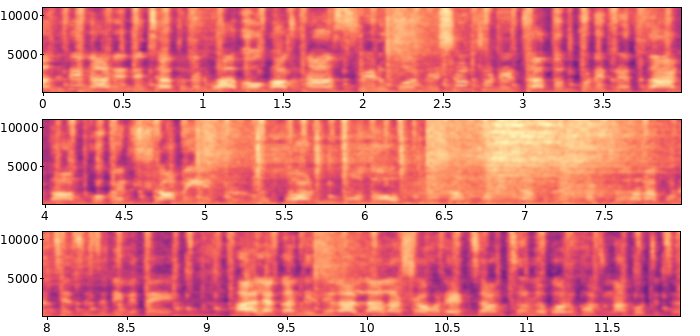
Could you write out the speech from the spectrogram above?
হাইলাকান্দিতে নারী নির্যাতনের ভয়াবহ ঘটনা। স্ত্রীর উপর নৃশংস নির্যাতন করে গ্রেফতার ধনকুবের স্বামীর রূপন মোদক। নৃশংস নির্যাতনের দৃশ্য ধরা পড়েছে সিসিটিভিতে। হাইলাকান্দি জেলার লালা শহরে এক চাঞ্চল্যকর ঘটনা ঘটেছে।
